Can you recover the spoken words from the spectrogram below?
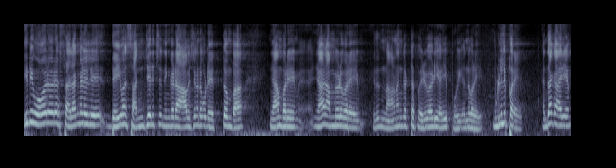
ഇനി ഓരോരോ സ്ഥലങ്ങളിൽ ദൈവം സഞ്ചരിച്ച് നിങ്ങളുടെ ആവശ്യങ്ങളുടെ കൂടെ എത്തുമ്പോൾ ഞാൻ പറയും ഞാൻ അമ്മയോട് പറയും ഇത് നാണം കെട്ട പരിപാടിയായി പോയി എന്ന് പറയും. ഉള്ളിൽ പറയും. എന്താ കാര്യം?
